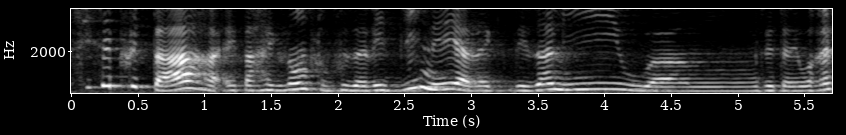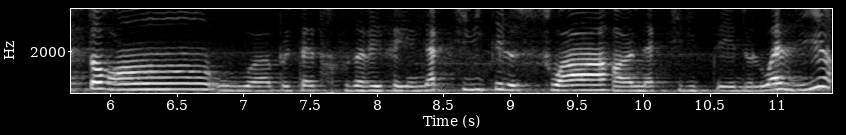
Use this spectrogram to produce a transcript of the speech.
Si c'est plus tard, et par exemple vous avez dîné avec des amis, ou euh, vous êtes allé au restaurant, ou euh, peut-être vous avez fait une activité le soir, euh, une activité de loisir,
